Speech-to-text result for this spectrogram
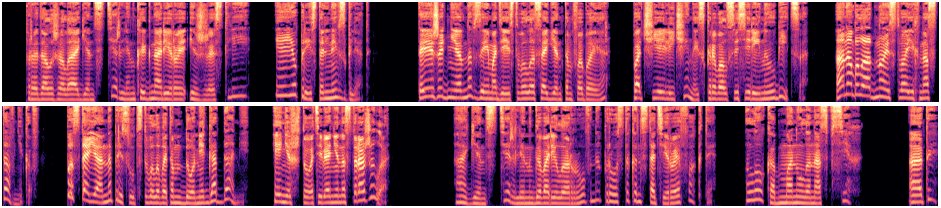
— продолжала агент Стерлинг, игнорируя и жест Ли, и ее пристальный взгляд. «Ты ежедневно взаимодействовала с агентом ФБР, под чьей личиной скрывался серийный убийца. Она была одной из твоих наставников, постоянно присутствовала в этом доме годами, и ничто тебя не насторожило». Агент Стерлин говорила ровно, просто констатируя факты. Лок обманула нас всех. «А ты?»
